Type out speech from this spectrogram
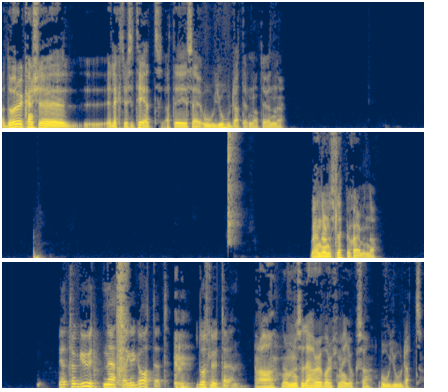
Ja, då är det kanske eh, elektricitet. Att det är så här ojordat eller något, jag vet inte. Vad händer om du släpper skärmen då? Jag tog ut nätaggregatet. Då slutar den. Ja, men så där har det varit för mig också. Ojordat.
